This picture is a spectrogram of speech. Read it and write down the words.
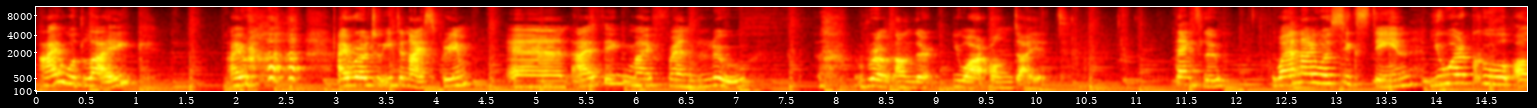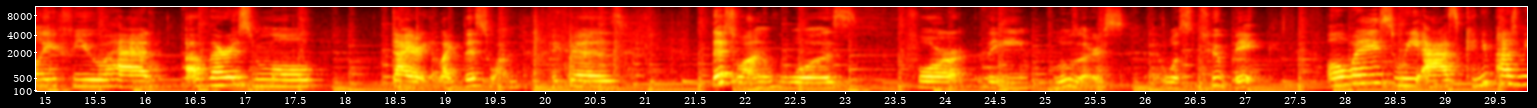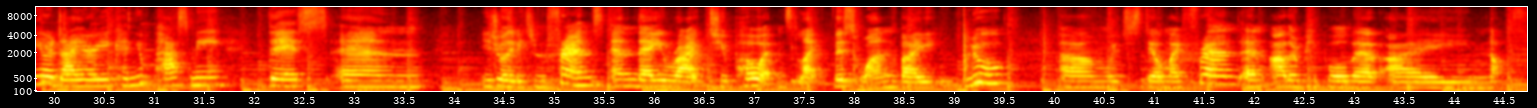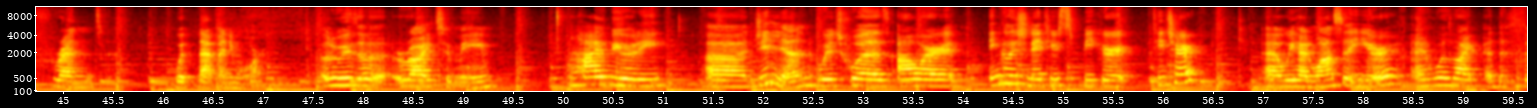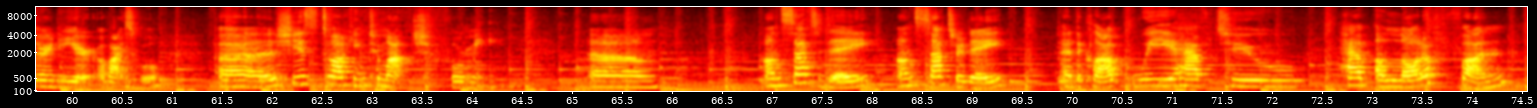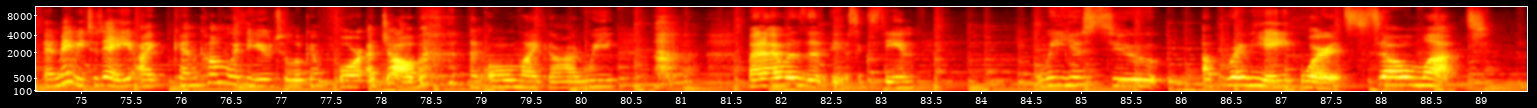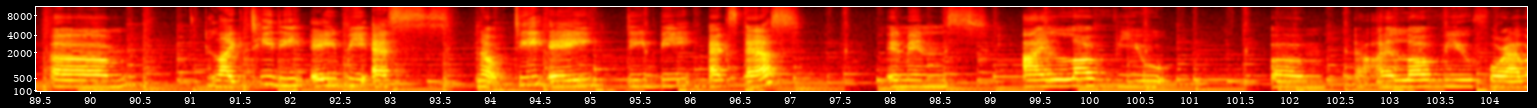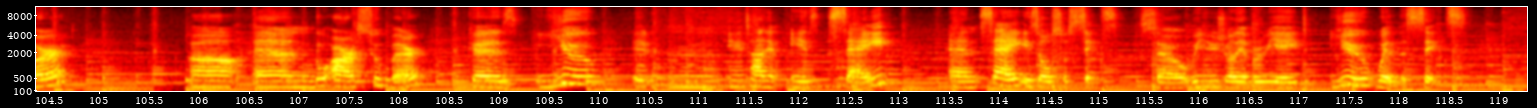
I would like, I, I wrote to eat an ice cream and I think my friend Lou wrote under, you are on diet. Thanks Lou. When I was 16, you were cool only if you had a very small diary like this one because this one was for the losers. It was too big. Always we ask, can you pass me your diary? Can you pass me this? And usually between friends and they write you poems like this one by Blue um, which is still my friend and other people that I'm not friend with them anymore. Louisa write to me, Hi Beauty, uh, Gillian, which was our English native speaker teacher. Uh, we had once a year and it was like at the third year of high school. Uh, she's talking too much for me. Um, on Saturday, on Saturday at the club, we have to have a lot of fun and maybe today I can come with you to looking for a job. and oh my god, we when I was at 16 we used to abbreviate words so much. Um, like TDABS no TADBXS it means I love you um, I love you forever. Uh, and you are super because you it, Italian is sei and sei is also six. So we usually abbreviate you with six.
